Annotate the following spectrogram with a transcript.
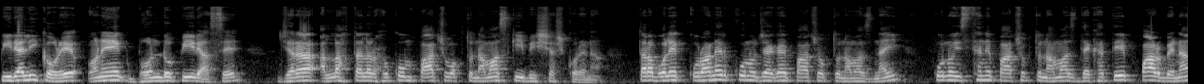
পিরালি করে অনেক ভণ্ড পীর আছে, যারা আল্লাহ তালার হুকুম পাঁচ ওয়াক্ত নামাজকেই বিশ্বাস করে না। তারা বলে, কোরআনের কোনো জায়গায় পাঁচ ওয়াক্ত নামাজ নাই, কোনো স্থানে পাঁচ ওয়াক্ত নামাজ দেখাতে পারবে না।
